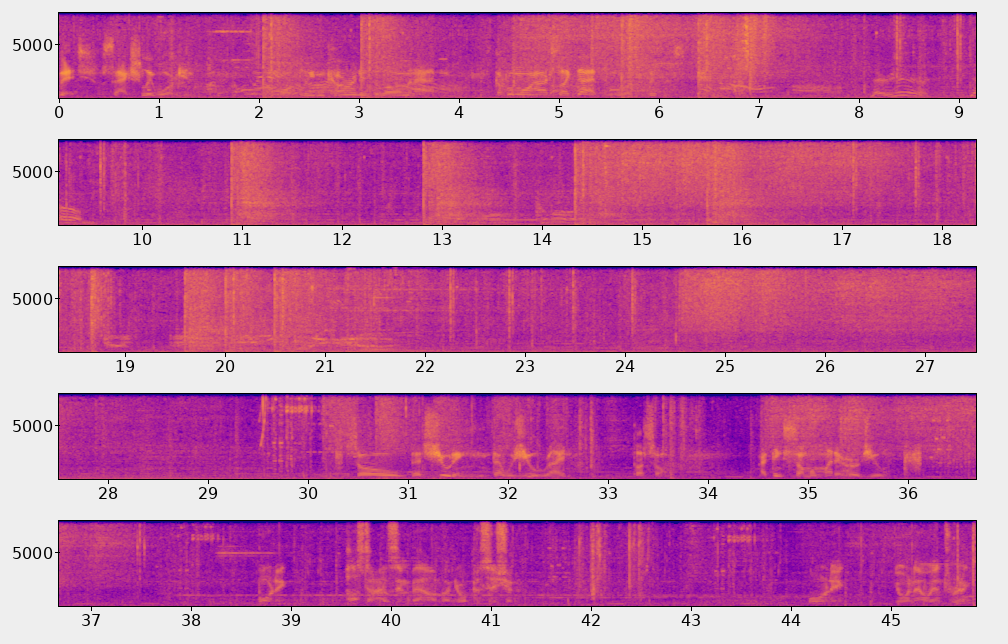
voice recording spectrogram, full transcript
Bitch. It's actually working. More bleeding current into lower Manhattan. A Couple more hacks like that and we're in business. They're here. Get them. So, that shooting, that was you, right? Thought so. I think someone might have heard you. Warning. Hostiles inbound on your position. Warning. You are now entering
